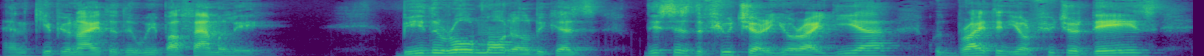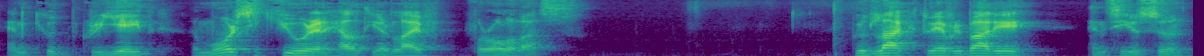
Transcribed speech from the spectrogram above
and keep united the WIPA family. Be the role model because this is the future. Your idea could brighten your future days and could create a more secure and healthier life for all of us. Good luck to everybody and see you soon.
